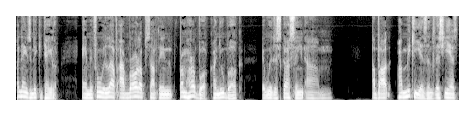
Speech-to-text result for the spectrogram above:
Her name's Mikki Taylor. And before we left, I brought up something from her book, her new book that we're discussing um, about her Mickeyisms that she has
